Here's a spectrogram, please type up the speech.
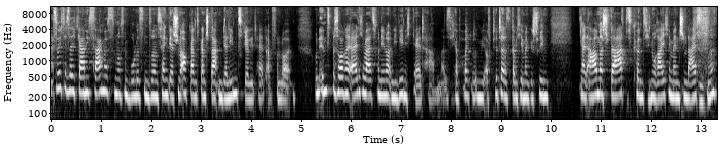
Das will ich tatsächlich gar nicht sagen, dass es nur Symbole sind, sondern es hängt ja schon auch ganz, ganz stark mit der Lebensrealität ab von Leuten. Und insbesondere ehrlicherweise von den Leuten, die wenig Geld haben. Also ich habe heute irgendwie auf Twitter, das glaube ich jemand geschrieben, ein armer Staat, das können sich nur reiche Menschen leisten. Ne?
